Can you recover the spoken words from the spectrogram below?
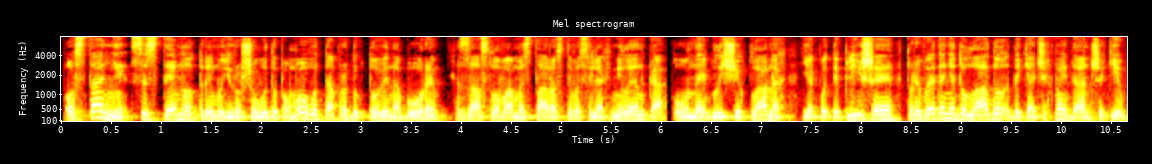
Останні системно отримують грошову допомогу та продуктові набори. За словами старости Василя Хміленка, у найближчих планах, як потеплішає, приведення до ладу дитячих майданчиків.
